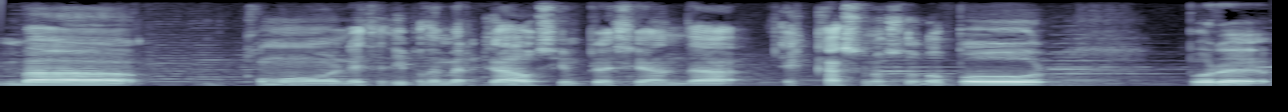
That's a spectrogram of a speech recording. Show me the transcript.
va como en este tipo de mercado siempre se anda escaso no solo por, por eh,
